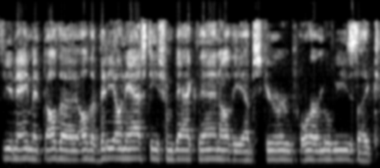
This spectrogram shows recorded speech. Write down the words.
you name it, all the all the video nasties from back then, all the obscure horror movies like.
